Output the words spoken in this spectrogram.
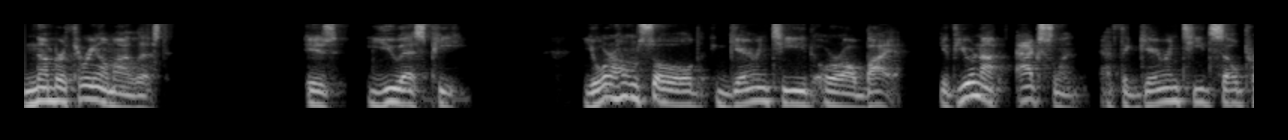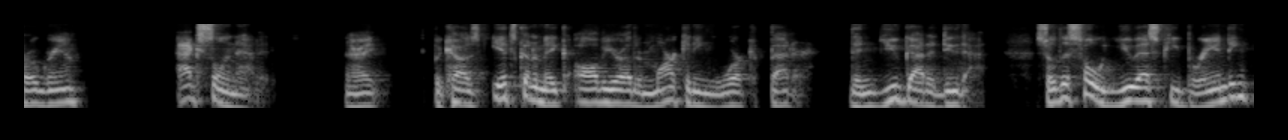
Number three on my list is USP. Your home sold, guaranteed, or I'll buy it. If you're not excellent at the guaranteed sell program, excellent at it. All right. Because it's going to make all of your other marketing work better. Then you've got to do that. So, this whole USP branding,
